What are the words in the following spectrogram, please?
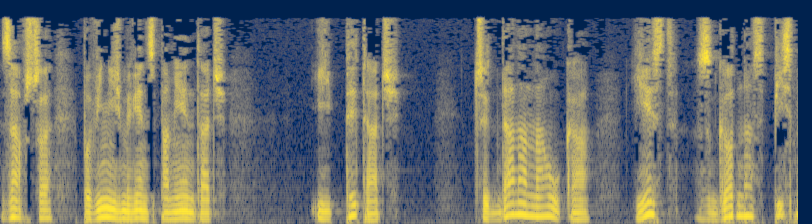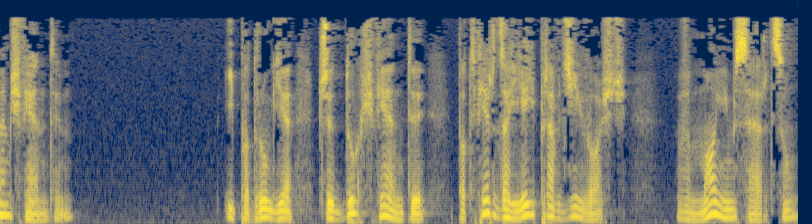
Zawsze powinniśmy więc pamiętać i pytać, czy dana nauka jest zgodna z Pismem Świętym. I po drugie, czy Duch Święty potwierdza jej prawdziwość w moim sercu?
